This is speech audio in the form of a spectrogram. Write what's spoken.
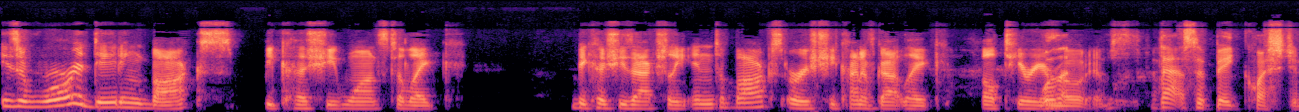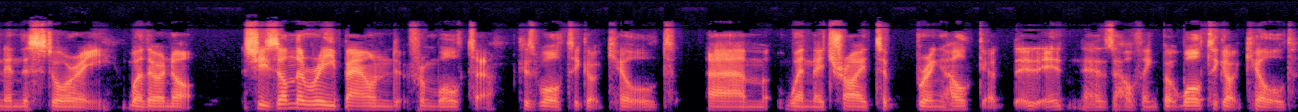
is Aurora dating Box because she wants to like because she's actually into Box, or is she kind of got like ulterior Well, that- motives? that's a big question in the story whether or not she's on the rebound from Walter because Walter got killed um, when they tried to bring Hulk. It, it, there's a whole thing, but Walter got killed,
